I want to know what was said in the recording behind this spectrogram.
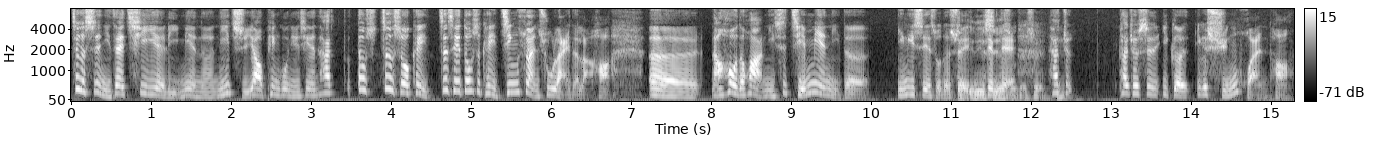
这个是你在企业里面呢，你只要聘雇年轻人，他都是这个时候可以，这些都是可以精算出来的啦哈。呃，然后的话，你是减免你的盈利事业所得税，对，营利事业所得税，它就它就是一个一个循环哈。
